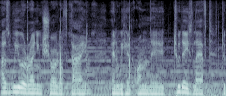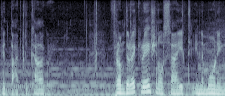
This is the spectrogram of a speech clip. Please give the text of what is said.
as we were running short of time and we had only two days left to get back to Calgary. From the recreational site in the morning,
